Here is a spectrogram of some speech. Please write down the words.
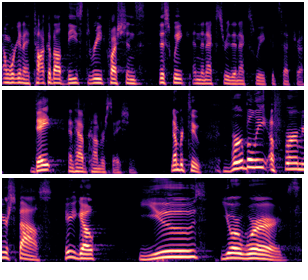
and we're going to talk about these three questions this week and the next three the next week, etc. Date and have conversation. Number two, verbally affirm your spouse. Here you go. Use your words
